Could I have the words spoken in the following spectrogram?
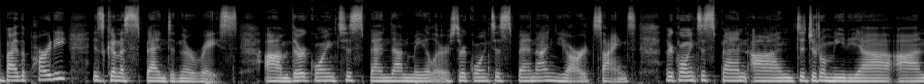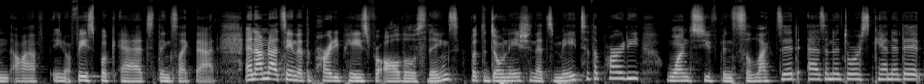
by the party, is going to spend in their race. Um, um, they're going to spend on mailers. They're going to spend on yard signs. They're going to spend on digital media, on uh, you know Facebook ads, things like that. And I'm not saying that the party pays for all those things, but the donation that's made to the party once you've been selected as an endorsed candidate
